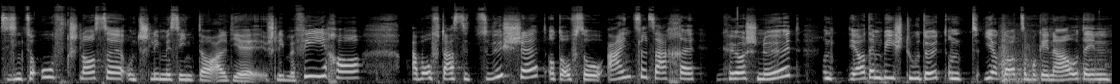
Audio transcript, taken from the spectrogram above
sie sind so aufgeschlossen und das Schlimme sind da all die schlimmen Viecher. Aber auf das dazwischen oder auf so Einzelsachen hörst du nicht. Und ja, dann bist du dort und ihr geht's aber genau dann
